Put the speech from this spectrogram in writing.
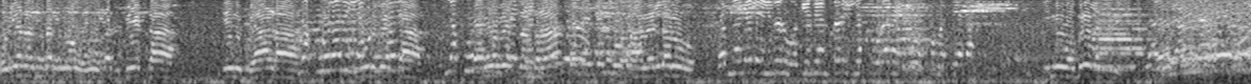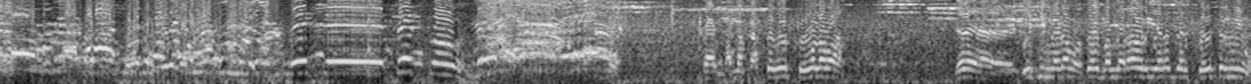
ಹೋಗ್ಯಾರಂದಾಗ ನಾವು ಹೋಗಕ್ ಬೇಕಾ? ಏನು ಬೇಡ ನೋಡ್ಬೇಕಾ ಹೋಗ್ಬೇಕಂದ್ರ ನಾವೆಲ್ಲರೂ. ಇನ್ನು ಒಬ್ಬರೇ ಬರ್ತೀರಿ. ಸರ್ ನಮ್ಮ ಕಷ್ಟಗಳು ತೋಲವ. ಡಿ ಸಿ ಮೇಡಮ್ ಹೊಸ ಬಂದಾರ ಅವ್ರಿಗೆ ಏನಾದ್ರು ತಿಳಿಸ್ರಿ ನೀವು.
